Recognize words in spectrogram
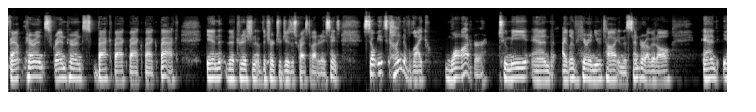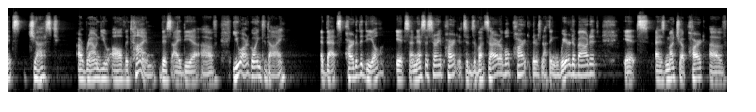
fam- parents, grandparents, back, back, back, back, back, in the tradition of the Church of Jesus Christ of Latter Day Saints. So it's kind of like water to me, and I live here in Utah, in the center of it all, and it's just around you all the time. This idea of you are going to die. That's part of the deal it's a necessary part, it's a desirable part. There's nothing weird about it. It's as much a part of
